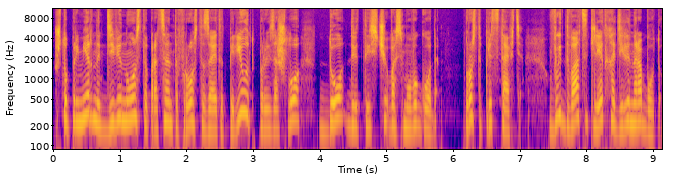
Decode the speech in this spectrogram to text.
что примерно 90% роста за этот период произошло до 2008 года. Просто представьте, вы 20 лет ходили на работу,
